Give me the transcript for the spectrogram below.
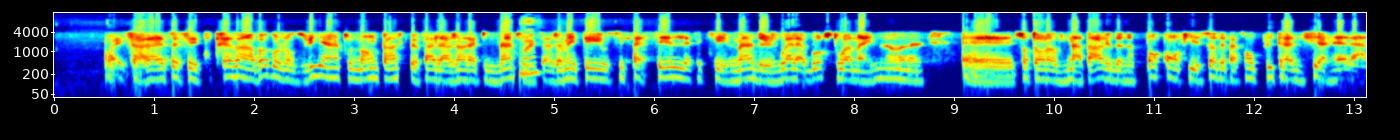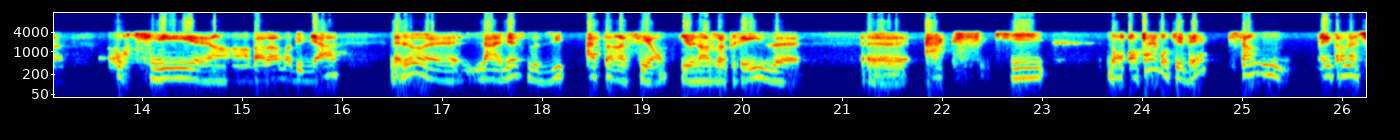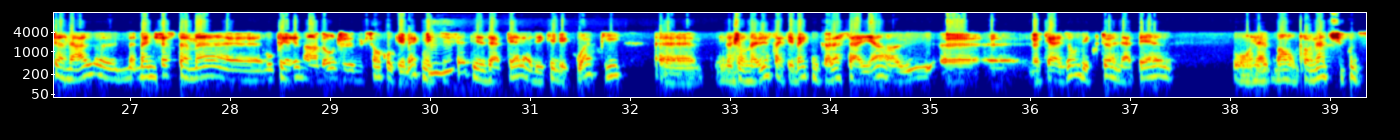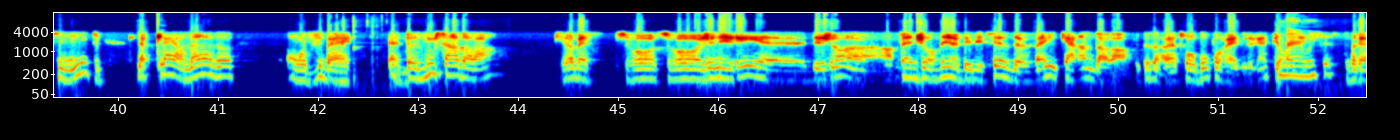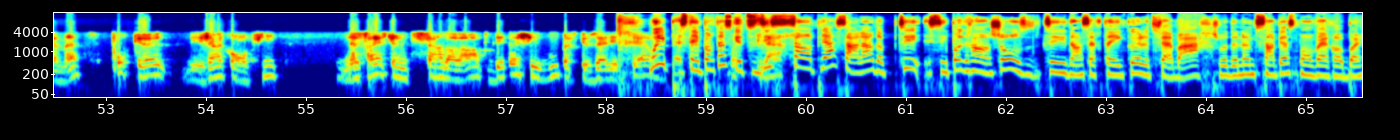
Oui, ça c'est très en vogue aujourd'hui. Hein. Tout le monde pense qu'il peut faire de l'argent rapidement. Puis Ça n'a jamais été aussi facile, effectivement, de jouer à la bourse toi-même euh, euh, sur ton ordinateur et de ne pas confier ça de façon plus traditionnelle à un courtier euh, en, valeur mobilière. Mais là, l'AMF nous dit attention, il y a une entreprise Axe qui bon opère au Québec, qui semble international, euh, manifestement euh, opéré dans d'autres juridictions qu'au Québec, mais qui mhm. fait des appels à des Québécois. Puis euh, notre journaliste à Québec, Nicolas Saillant, a eu l'occasion d'écouter un appel où on a, bon, provenant de Chicoutimi. Puis là, clairement, là, on dit ben donne-nous 100 dollars. Puis là, ben, tu vas, tu vas générer déjà en, fin de journée un bénéfice de 20 ou 40 dollars. Ça être trop beau pour être vrai. Puis on ben insiste vraiment pour que les gens confient ne serait-ce qu'un petit 100 dollars, puis dépêchez-vous parce que vous allez faire. Oui, c'est important ce que tu dis. 100 pièces, ça a l'air de, tu sais, c'est pas grand-chose. Tu sais, dans certains cas, là, tu fais, bah, je vais donner un petit 100 pièces, puis on verra bien.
